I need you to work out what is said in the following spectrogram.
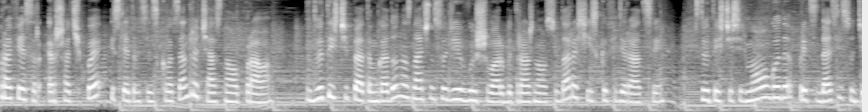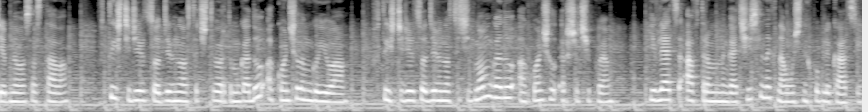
профессор РШЧП исследовательского центра частного права. В 2005 году назначен судьей Высшего арбитражного суда Российской Федерации. С 2007 года председатель судебного состава. В 1994 году окончил МГУА. В 1997 году окончил РШЧП. Является автором многочисленных научных публикаций.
